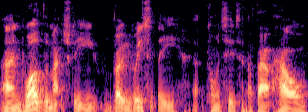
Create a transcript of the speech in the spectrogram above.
And one of them actually very recently uh, commented about how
